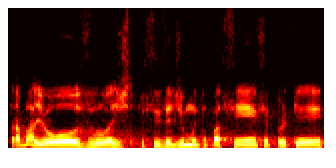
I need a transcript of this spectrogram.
trabalhoso, a gente precisa de muita paciência, porque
